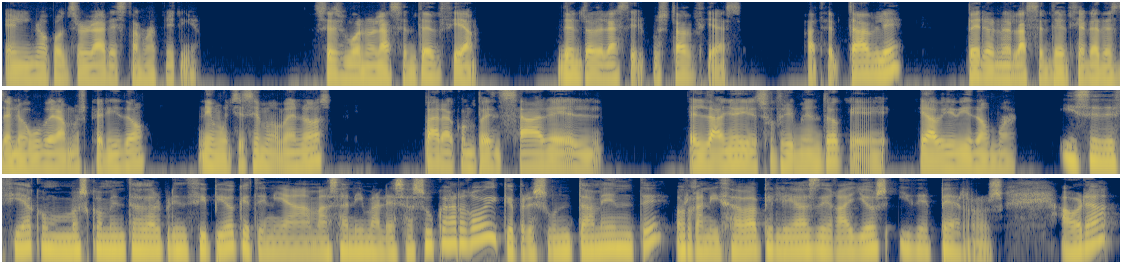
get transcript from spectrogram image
el no controlar esta materia es bueno la sentencia dentro de las circunstancias aceptable, pero no es la sentencia que desde luego hubiéramos querido, ni muchísimo menos para compensar el, daño y el sufrimiento que, que ha vivido Omar. Y se decía, como hemos comentado al principio, que tenía más animales a su cargo y que presuntamente organizaba peleas de gallos y de perros. Ahora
